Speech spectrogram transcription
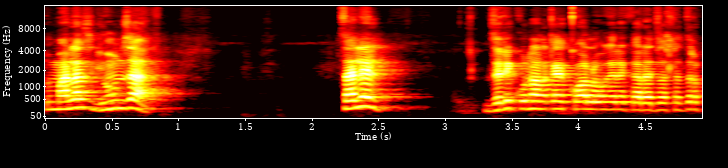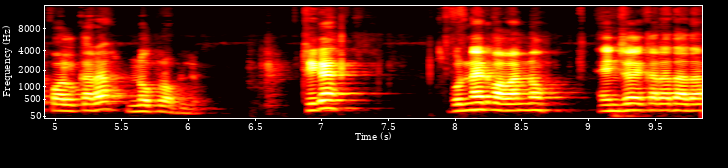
तू मलाच घेऊन जा. चालेल? जरी कोणाला काय कॉल वगैरे करायचा असला तर कॉल करा नो प्रॉब्लेम ठीक आहे? गुड नाईट बाबांनो एन्जॉय करा दादा.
